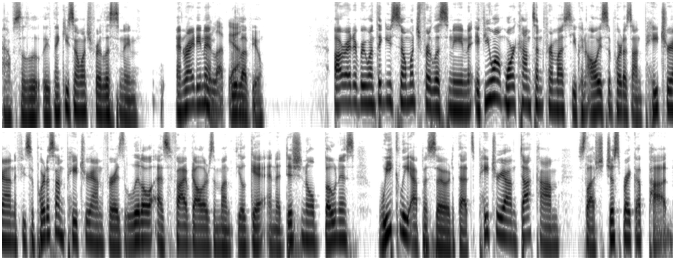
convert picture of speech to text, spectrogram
Absolutely. Thank you so much for listening and writing in. love We love you. All right, everyone. Thank you so much for listening. If you want more content from us, you can always support us on Patreon. If you support us on Patreon for as little as $5 a month, you'll get an additional bonus weekly episode. That's patreon.com slash justbreakuppod.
